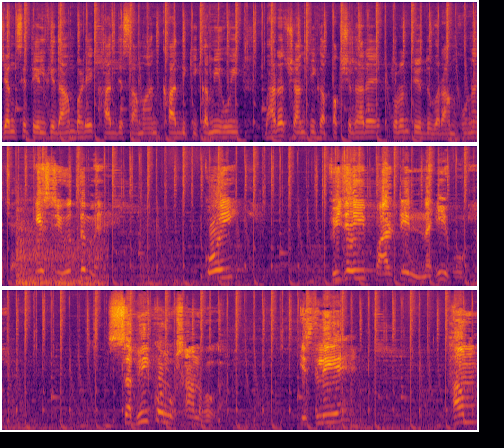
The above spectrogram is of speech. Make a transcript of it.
जंग से तेल के दाम बढ़े, खाद्य सामान, खाद्य की कमी हुई। भारत शांति का पक्षधर है, तुरंत युद्ध विराम होना चाहिए। इस युद्ध में कोई विजयी पार्टी नहीं होगी। सभी को नुकसान होगा। इसलिए हम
